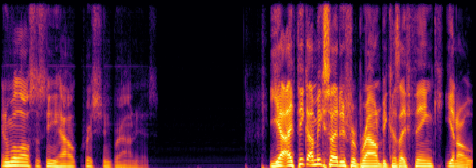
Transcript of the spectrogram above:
And we'll also see how Christian Braun is. Yeah, I think I'm excited for Braun because I think, you know,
